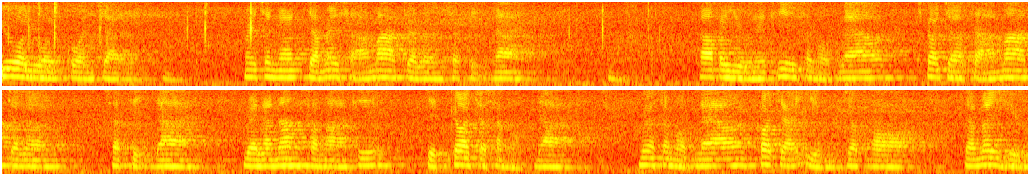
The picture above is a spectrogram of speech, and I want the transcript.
ยั่วยวนกวนใจ ไม่เช่นนั้นจะไม่สามารถเจริญสติได้ ถ้าไปอยู่ในที่สงบแล้วก็จะสามารถเจริญสติได้ เวลานั่งสมาธิจิตก็จะสงบได้ เมื่อสงบแล้วก็จะอิ่มจะพอ จะไม่หิว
